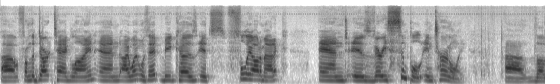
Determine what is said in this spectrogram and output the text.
uh, from the Dart Tag line, and I went with it because it's fully automatic and is very simple internally. Uh, the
